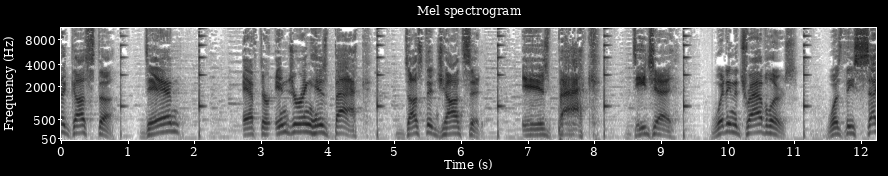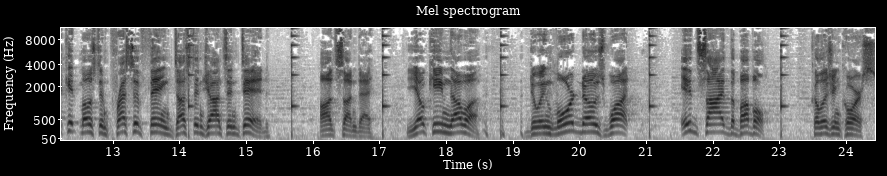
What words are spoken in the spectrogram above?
Augusta, Dan, after injuring his back, Dustin Johnson is back. DJ, winning the Travelers was the second most impressive thing Dustin Johnson did on Sunday. Joakim Noah doing Lord knows what inside the bubble collision course.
